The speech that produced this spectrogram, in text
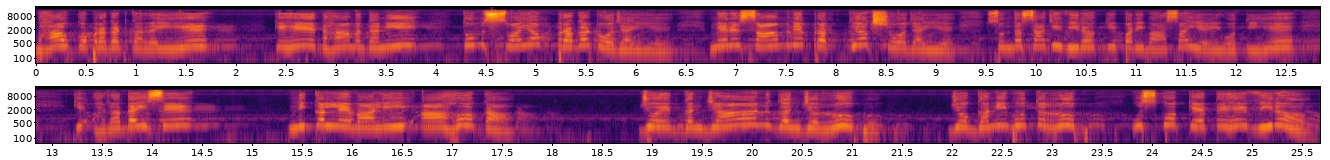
भाव को प्रकट कर रही है। कि हे धामदनी तुम स्वयं प्रकट हो जाइए। मेरे सामने प्रत्यक्ष हो जाइए। सुंदरसा जी, विरह की परिभाषा यही होती है कि हृदय से निकलने वाली आहो का, जो एक गंजान गंज रूप, जो घनीभूत रूप, उसको कहते हैं विरह।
